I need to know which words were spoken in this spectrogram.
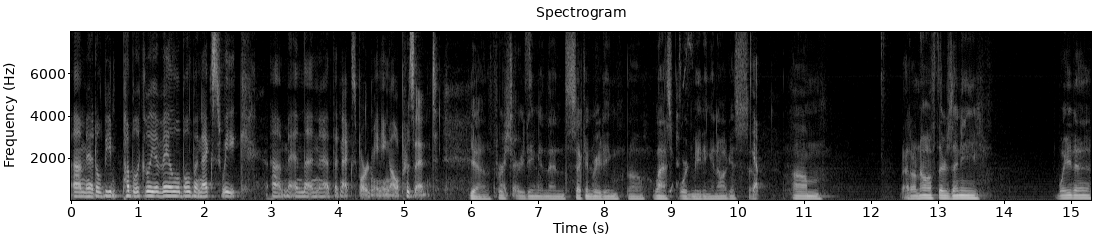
Um, It'll be publicly available the next week, um, and then at the next board meeting, I'll present. Yeah, the first budget, reading and then second reading, the last board meeting in August. so, Yep. um, I don't know if there's any way to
